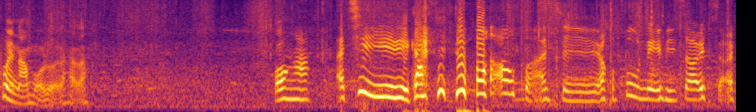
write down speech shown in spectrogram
ဖွင့်တာမဟုတ်လို့လားဟာလားဩငါအချစ်ရည်တွေကိုင်းတော့အောက်ပါအချစ်ရည်ရောပူနေပြီ sorry sorry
